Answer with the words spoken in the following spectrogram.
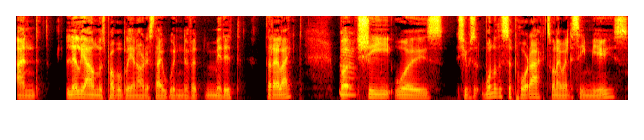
and Lily Allen was probably an artist I wouldn't have admitted that I liked, but Mm. she was she was one of the support acts when I went to see Muse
